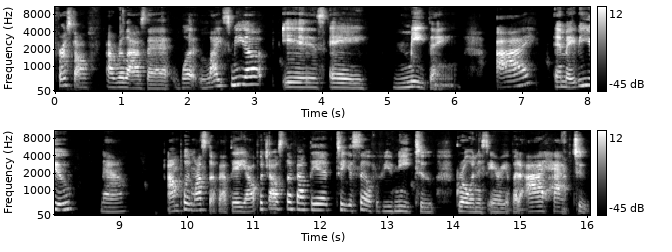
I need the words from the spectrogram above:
First off, I realize that what lights me up is a me thing. I, and maybe you, now, I'm putting my stuff out there. Y'all put y'all stuff out there to yourself if you need to grow in this area, but I have to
